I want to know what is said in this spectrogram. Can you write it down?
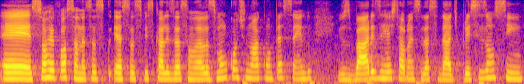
é, só reforçando, essas, essas fiscalizações elas vão continuar acontecendo e os bares e restaurantes da cidade precisam sim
